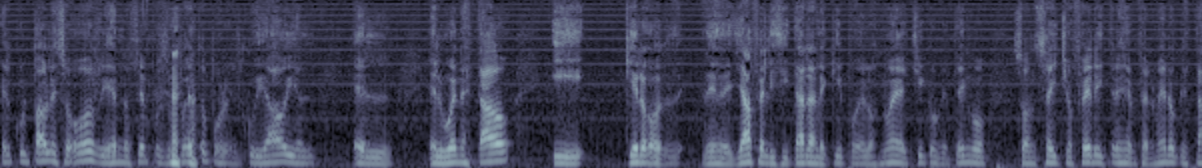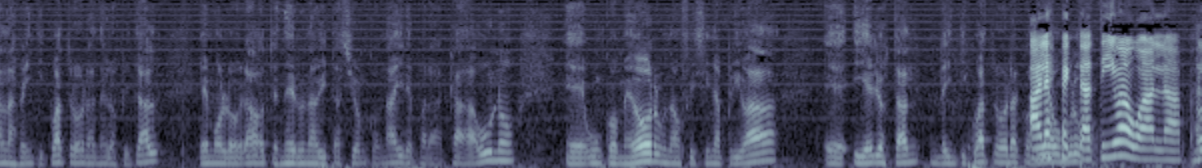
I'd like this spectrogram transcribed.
el culpable sos vos, riéndose, por supuesto, por el cuidado y el, el, buen estado. Y quiero desde ya felicitar al equipo de los nueve chicos que tengo. Son seis choferes y tres enfermeros que están las 24 horas en el hospital. Hemos logrado tener una habitación con aire para cada uno, eh, un comedor, una oficina privada. Eh, y ellos están 24 horas con ¿A la expectativa o a la, a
